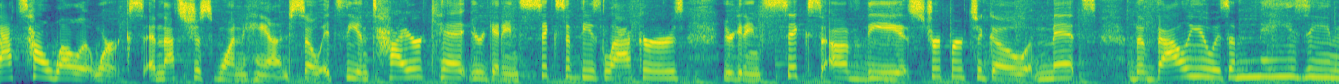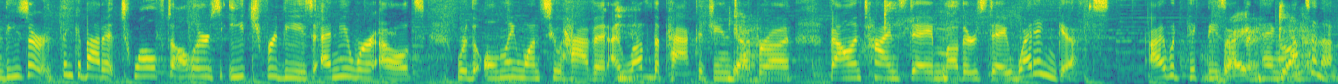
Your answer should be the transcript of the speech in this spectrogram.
That's how well it works, and that's just one hand. So it's the entire kit. You're getting six of these lacquers. You're getting six of the stripper to go mitts. The value is amazing. These are, think about it, $12 each for these. Anywhere else, we're the only ones who have it. I love the packaging, yeah. Deborah. Valentine's Day, Mother's Day, wedding gifts. I would pick these right. up and hang yeah. on to them.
